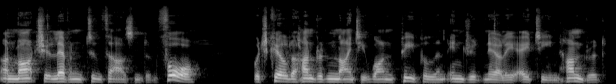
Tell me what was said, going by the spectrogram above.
on March 11, 2004, which killed 191 people and injured nearly 1,800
